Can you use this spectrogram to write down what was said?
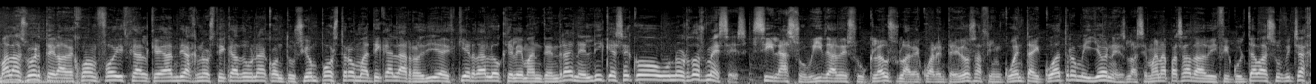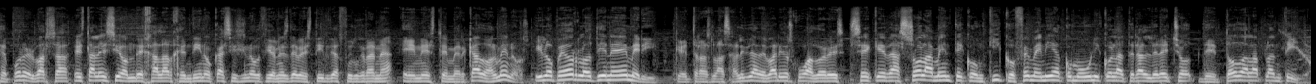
Mala suerte la de Juan Foyz, al que han diagnosticado una contusión postraumática en la rodilla izquierda, lo que le mantendrá en el dique seco unos dos meses. Si la subida de su cláusula de 42 a 54 millones la semana pasada dificultaba su fichaje por el Barça, esta lesión deja al argentino casi sin opciones de vestir de azulgrana en este mercado al menos. Y lo peor lo tiene Emery, que tras la salida de varios jugadores se queda solamente con Kiko Femenía como único lateral derecho de toda la plantilla.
